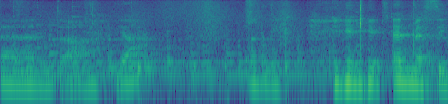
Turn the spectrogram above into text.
And uh, yeah. Ugly and messy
